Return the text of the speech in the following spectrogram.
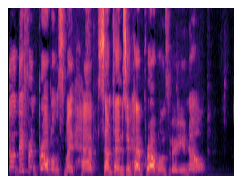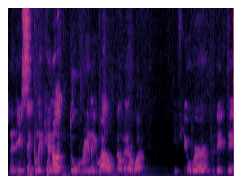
though different problems might have, sometimes you have problems where you know that you simply cannot do really well no matter what. If you were predicting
